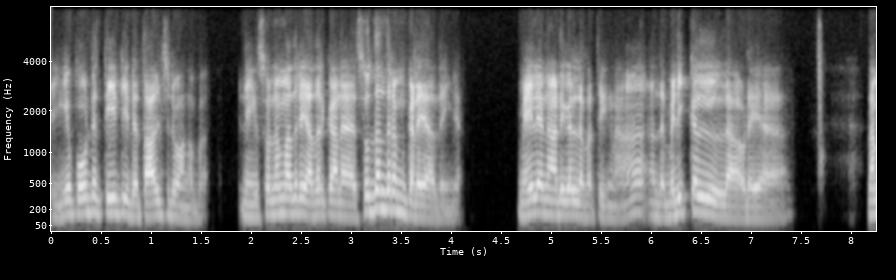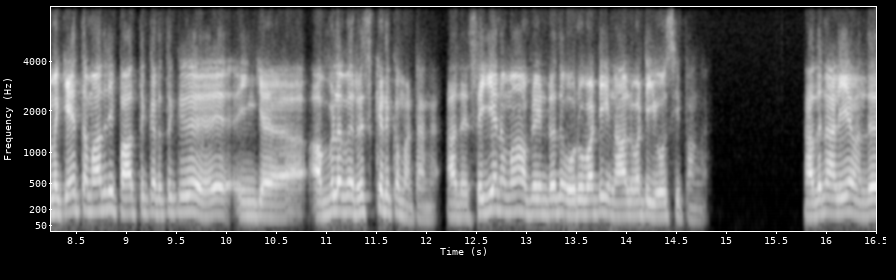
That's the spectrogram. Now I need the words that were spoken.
இங்க போட்டு தீட்டிட்டு தாளிச்சிடுவாங்க இப்ப. நீங்க சொன்ன மாதிரி அதற்கான சுதந்திரம் கிடையாது இங்க. மேலை நாடுகள்ல பாத்தீங்கன்னா அந்த மெடிக்கல் உடைய நமக்கு ஏத்த மாதிரி பாத்துக்கிறதுக்கு இங்க அவ்வளவு ரிஸ்க் எடுக்க மாட்டாங்க. அதை செய்யணுமா அப்படின்றது ஒரு வாட்டி நாலு வாட்டி யோசிப்பாங்க. அதனாலயே வந்து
